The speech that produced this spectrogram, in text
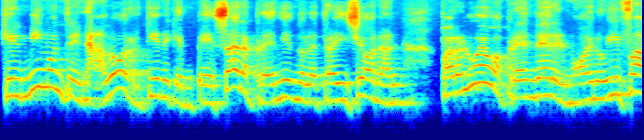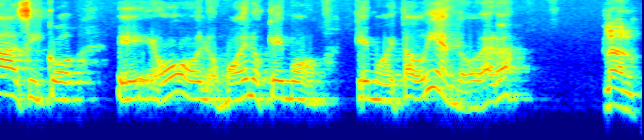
que el mismo entrenador tiene que empezar aprendiendo la tradicional para luego aprender el modelo bifásico eh, o los modelos que hemos, que hemos estado viendo, ¿verdad? Claro,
